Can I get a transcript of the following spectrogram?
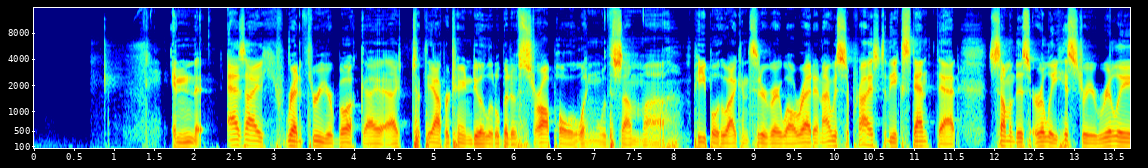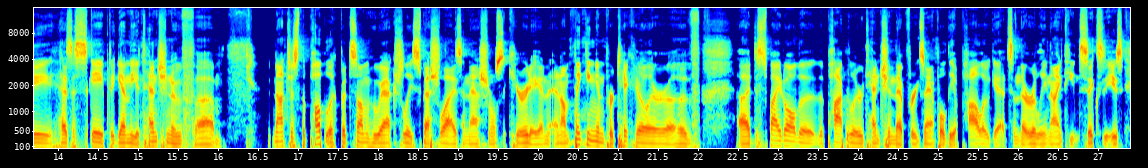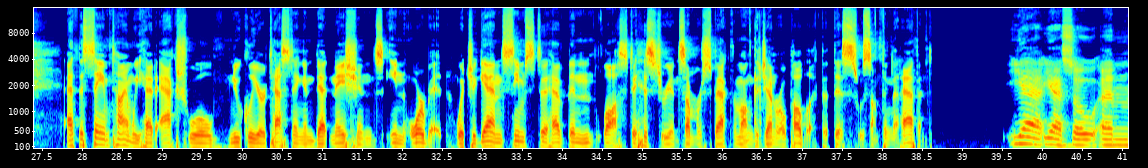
And as I read through your book, I, I, took the opportunity to do a little bit of straw polling with some uh, people who I consider very well read, and I was surprised to the extent that some of this early history really has escaped, again, the attention of um, not just the public, but some who actually specialize in national security. And, and I'm thinking in particular of, uh, despite all the, the popular attention that, for example, the Apollo gets in the early 1960s, at the same time, we had actual nuclear testing and detonations in orbit, which again seems to have been lost to history in some respect among the general public that this was something that happened. Yeah, yeah. So um,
